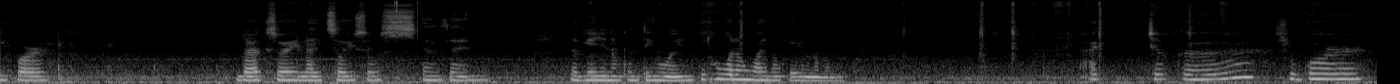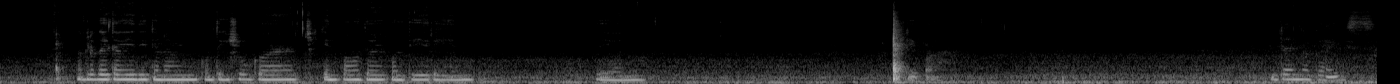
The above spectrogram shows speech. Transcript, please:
pepper, dark soy, light soy sauce, and then lagyan nyo ng konting wine. Pero kung walang wine, okay lang naman. At saka sugar. Naglagay tayo dito ng konting sugar, chicken powder, konti rin. Ayun. Diba? Done na guys.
